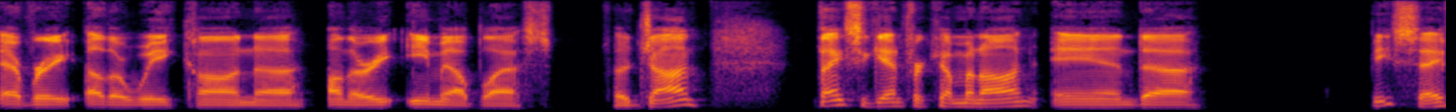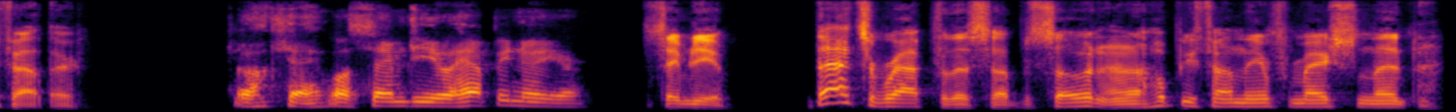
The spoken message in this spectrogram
every other week on on their email blast. So, John, thanks again for coming on, and be safe out there. Okay. Well, same to you. Happy New Year. Same to you. That's a wrap for this episode. And I hope you found the information that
